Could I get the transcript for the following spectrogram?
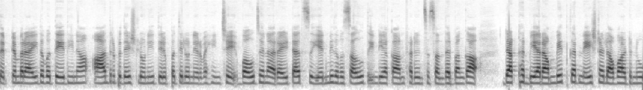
సెప్టెంబర్ ఐదవ తేదీన ఆంధ్రప్రదేశ్లోని తిరుపతిలో నిర్వహించే బహుజన రైటర్స్ ఎనిమిదవ సౌత్ ఇండియా కాన్ఫరెన్స్ సందర్భంగా డాక్టర్ బిఆర్ అంబేద్కర్ నేషనల్ అవార్డును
